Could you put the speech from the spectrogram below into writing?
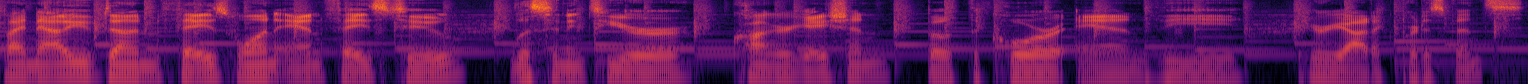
By now, you've done phase one and phase two, listening to your congregation, both the core and the periodic participants.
